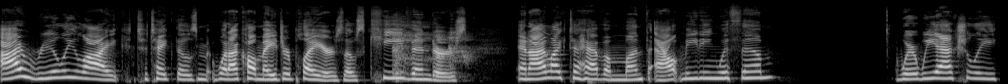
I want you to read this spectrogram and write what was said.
I really like to take those what I call major players, those key vendors, and I like to have a month out meeting with them where we actually,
